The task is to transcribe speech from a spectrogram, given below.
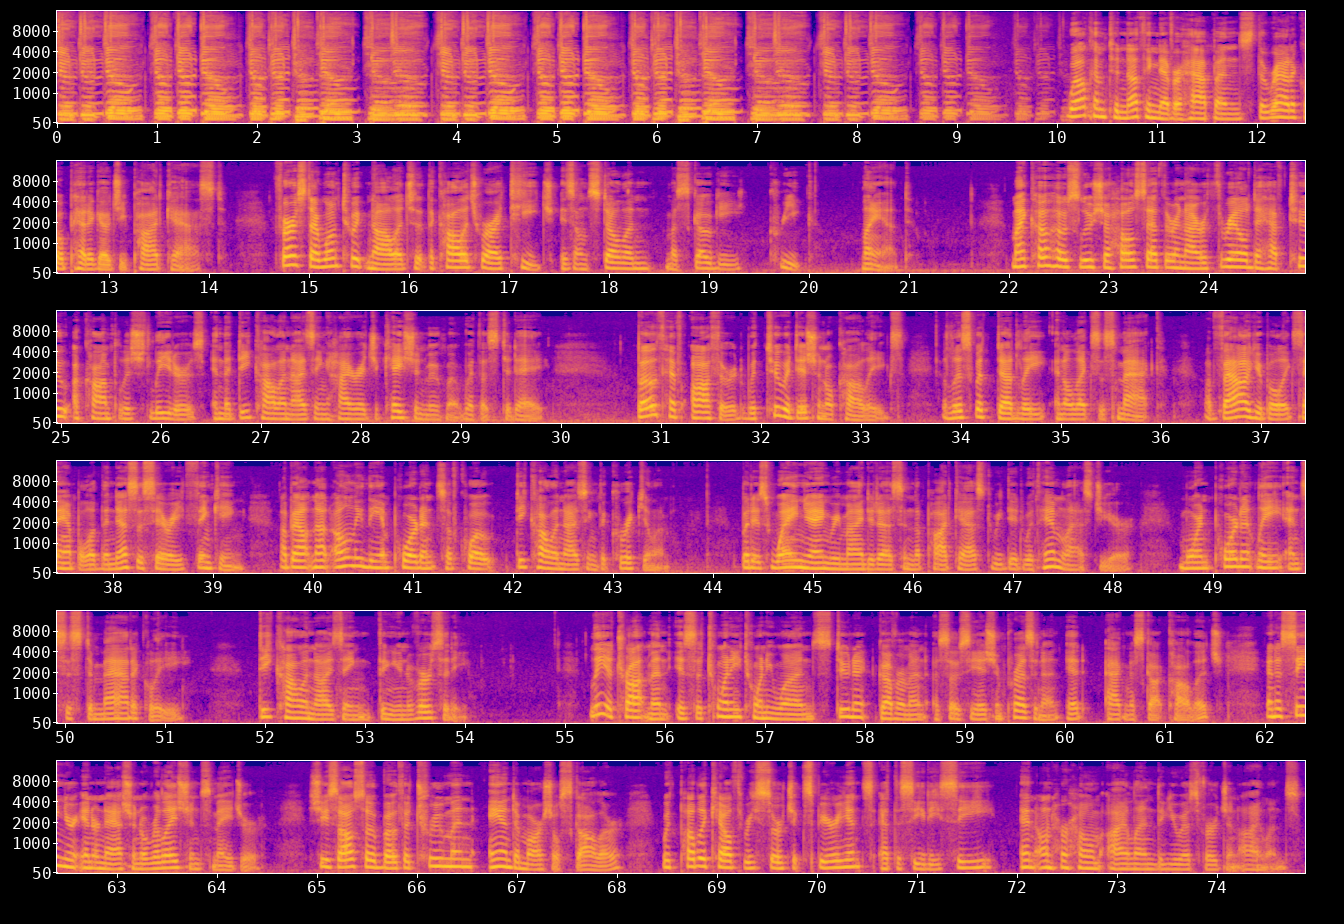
Welcome to Nothing Never Happens, the Radical Pedagogy Podcast. First, I want to acknowledge that the college where I teach is on stolen Muskogee Creek land. My co host Lucia Holsether and I are thrilled to have two accomplished leaders in the decolonizing higher education movement with us today. Both have authored, with two additional colleagues, Elizabeth Dudley and Alexis Mack, a valuable example of the necessary thinking about not only the importance of, quote, decolonizing the curriculum, but as Wayne Yang reminded us in the podcast we did with him last year, more importantly and systematically, decolonizing the university. Leah Trotman is the 2021 Student Government Association president at Agnes Scott College and a senior international relations major. She's also both a Truman and a Marshall Scholar with public health research experience at the CDC and on her home island, the U.S. Virgin Islands.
